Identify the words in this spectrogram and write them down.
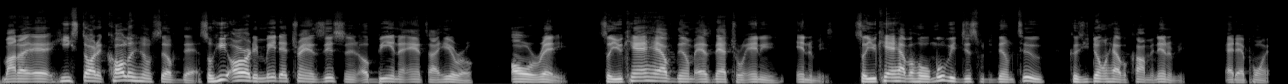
Might I add, he started calling himself that, so he already made that transition of being an anti-hero already. So you can't have them as natural ene- enemies. So you can't have a whole movie just with them too because you don't have a common enemy at that point.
